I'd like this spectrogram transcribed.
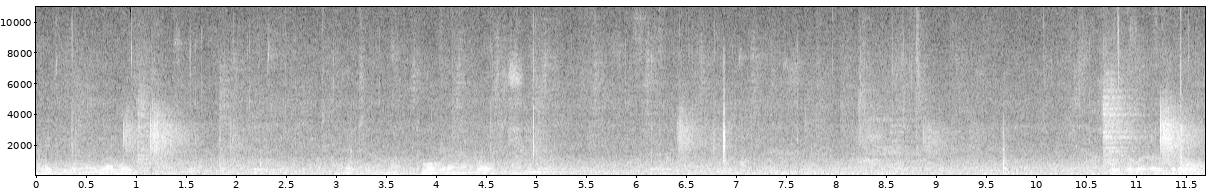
Hãy subscribe cho kênh Ghiền Mì Gõ Để không bỏ lỡ những video hấp dẫn موت هو البراون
